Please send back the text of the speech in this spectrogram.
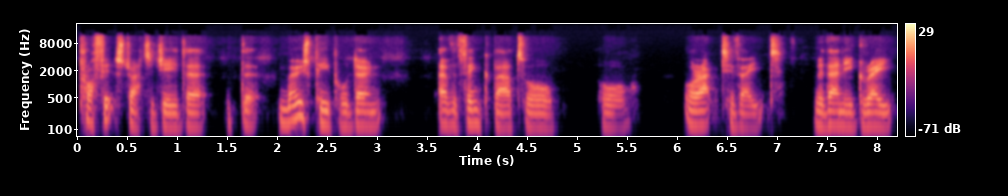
profit strategy that that most people don't ever think about or or or activate with any great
